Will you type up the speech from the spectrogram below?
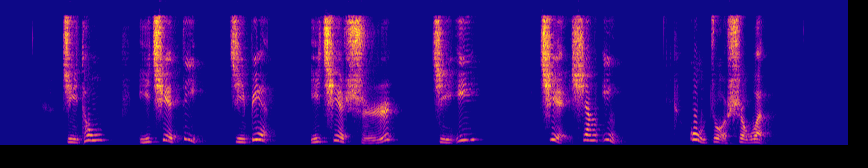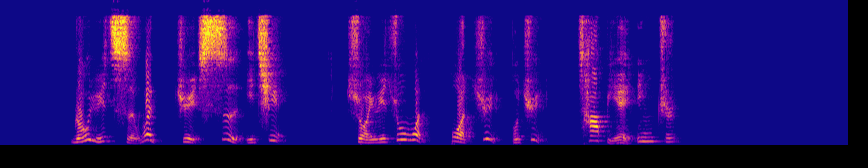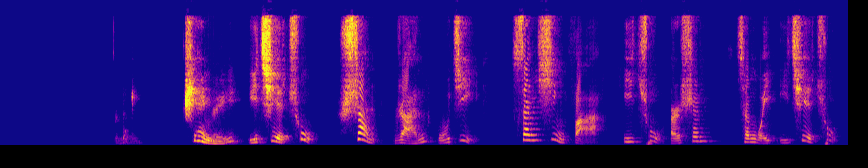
几通一切地，几变一切时，几依切相应，故作是问。如于此问具四一切，所于诸问或具不具，差别应知。片于一切处善然无忌，三性法一处而生，称为一切处。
